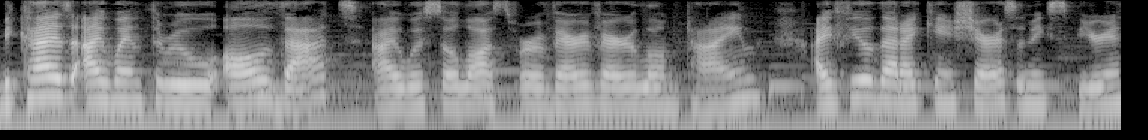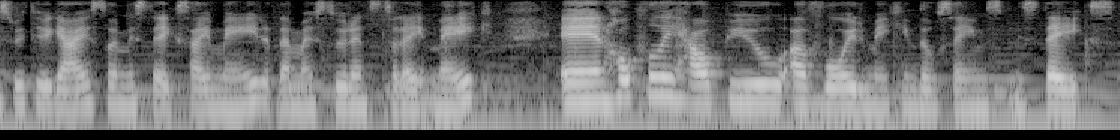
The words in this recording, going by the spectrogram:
because I went through all of that, I was so lost for a very, very long time. I feel that I can share some experience with you guys, some mistakes I made that my students today make, and hopefully help you avoid making those same mistakes.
